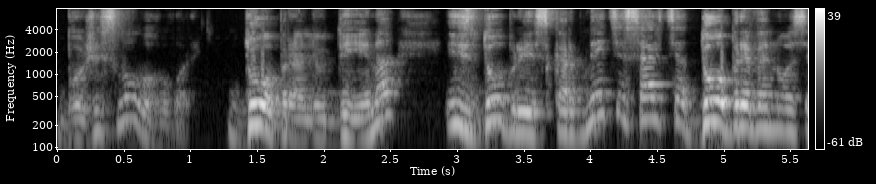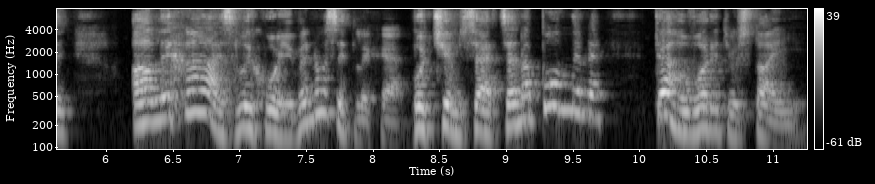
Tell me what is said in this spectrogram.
Боже Слово говорить. Добра людина із доброї скарбниці серця добре виносить, а лиха з лихої виносить лихе, бо чим серце наповнене, те говорить уста її.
